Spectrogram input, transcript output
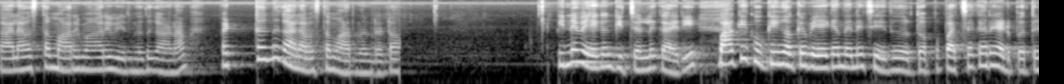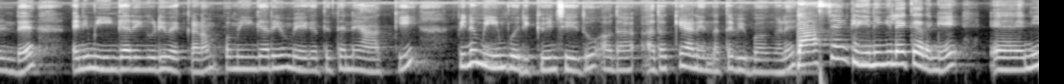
കാലാവസ്ഥ മാറി മാറി വരുന്നത് കാണാം. പെട്ടെന്ന് കാലാവസ്ഥ മാറുന്നുണ്ട് കേട്ടോ. പിന്നെ വേഗം കിച്ചണിൽ കയറി ബാക്കി കുക്കിംഗ് ഒക്കെ വേഗം തന്നെ ചെയ്തു തീർത്തു. അപ്പോൾ പച്ചക്കറി അടുപ്പത്തുണ്ട്. ഇനി മീൻകറിയും കൂടി വെക്കണം. അപ്പോൾ മീൻകറിയും വേഗത്തിൽ തന്നെ ആക്കി. പിന്നെ മീൻ പൊരിക്കുകയും ചെയ്തു. അതാ അതൊക്കെയാണ് ഇന്നത്തെ വിഭവങ്ങൾ ലാസ്റ്റ് ഞാൻ ക്ലീനിങ്ങിലേക്ക് ഇറങ്ങി. ഇനി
